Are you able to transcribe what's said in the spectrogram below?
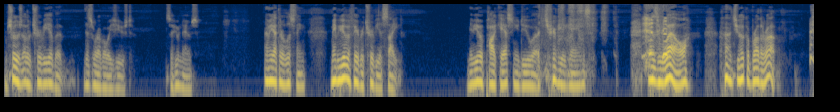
I'm sure there's other trivia, but this is what I've always used. So who knows? I mean, out there listening, maybe you have a favorite trivia site. Maybe you have a podcast and you do uh, trivia games as well. Don't you hook a brother up?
